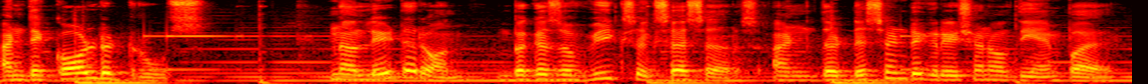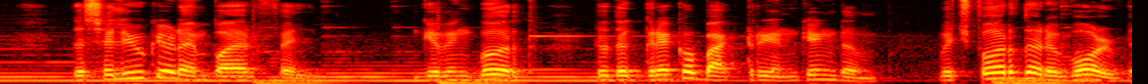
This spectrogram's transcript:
and they called a truce. Now, later on, because of weak successors and the disintegration of the empire, the Seleucid Empire fell, giving birth to the Greco Bactrian kingdom, which further evolved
